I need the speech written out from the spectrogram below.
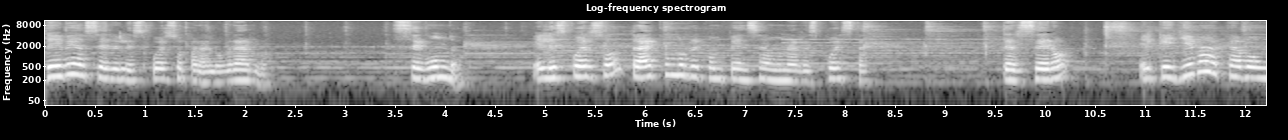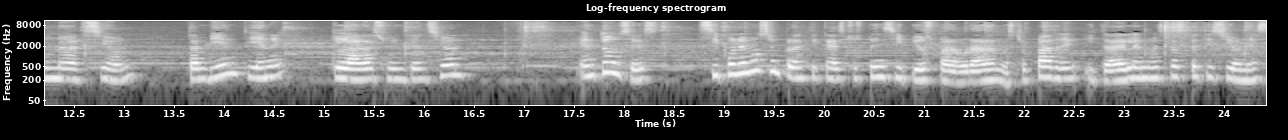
debe hacer el esfuerzo para lograrlo. Segundo, el esfuerzo trae como recompensa una respuesta. Tercero, el que lleva a cabo una acción también tiene clara su intención. Entonces, si ponemos en práctica estos principios para orar a nuestro Padre y traerle nuestras peticiones,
